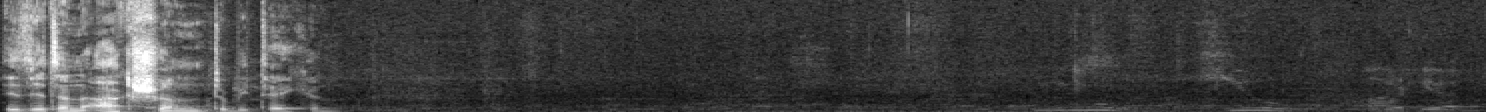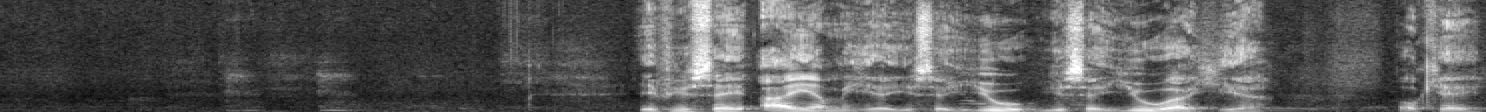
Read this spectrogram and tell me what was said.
Is it an action to be taken? You are here. If you say I am here, you say you, you say you are here, okay?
